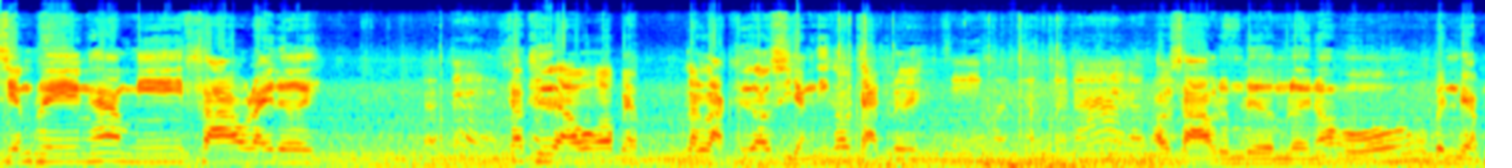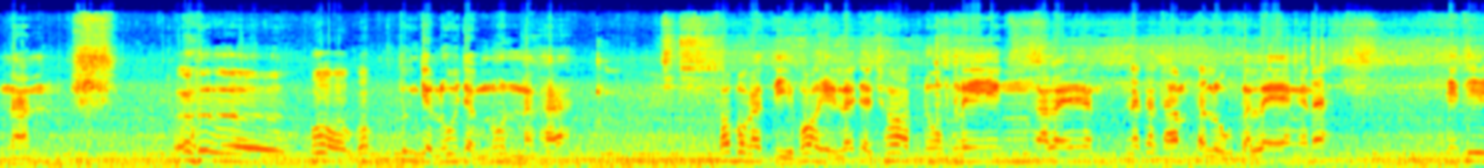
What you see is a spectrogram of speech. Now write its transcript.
เสียงเพลงห้ามมีซาวด์อะไรเลย แล้วแต่ก็คือเอาเอาแบบหลักๆ คือเอาเสียงที่เขาจัดเลย เสียงคนจัดก็ได้แล้วแต่เอาซาวด์เดิมๆเลยเนาะโอ้เป็นแบบนั้น เออพ่อก็เพิ่งจะรู้จากนุ่นนะคะ เพราะปกติพ่อเห็นแล้วจะชอบดูเพลงอะไรกันแล้วก็ทำตลกตะแลงอะนะที่ที่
